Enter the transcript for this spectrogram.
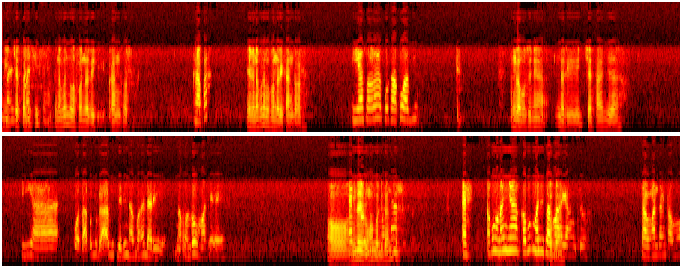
di chat aja sih? Kenapa telepon dari kantor? Kenapa? Ya kenapa telepon dari kantor? Iya, soalnya pulsa aku habis. Enggak maksudnya dari chat aja. Iya, kuota aku juga habis. Jadi nelfonnya dari nelfon rumah deh. Oh, Eh, ini dari rumah apa di kantor? Eh, aku mau nanya, kamu masih sama Apa? yang itu? Sama mantan kamu?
